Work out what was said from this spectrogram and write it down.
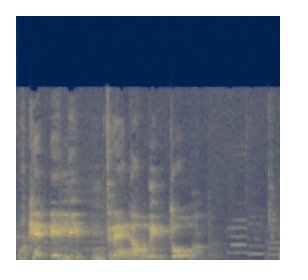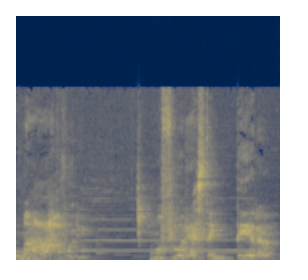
porque ele entrega ao leitor uma árvore, uma floresta inteira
